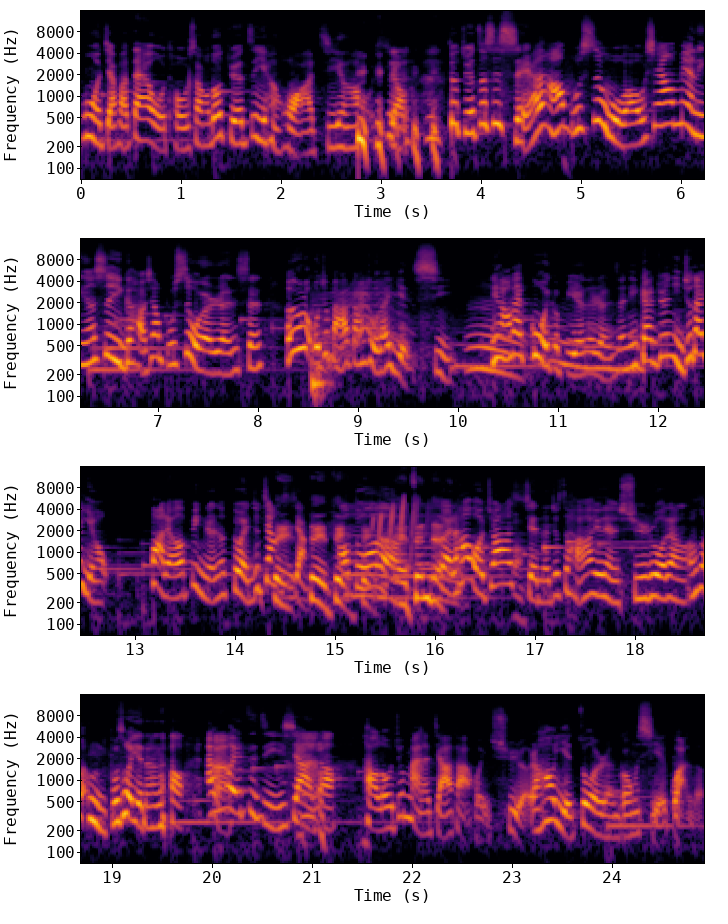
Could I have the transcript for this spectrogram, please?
目的假发戴在我头上，我都觉得自己很滑稽，很好笑，就觉得这是谁啊？好像不是我。我现在要面临的是一个好像不是我的人生，而我就把它当做我在演戏。你好像在过一个别人的人生，你感觉你就在演。化疗的病人就对，你就这样子讲，对对，好多了，哎，真的。对，然后我就要显得就是好像有点虚弱这样。我说嗯，不错，演得很好，安慰自己一下。然后好了，我就买了假发回去了，然后也做了人工血管了。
